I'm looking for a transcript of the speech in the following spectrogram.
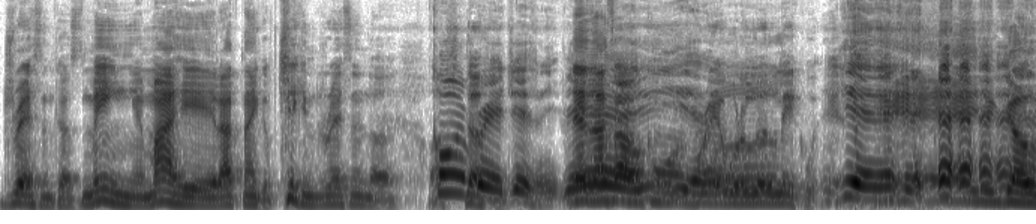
dressing because me, in my head, I think of chicken dressing or Cornbread dressing. Yeah, that's all cornbread yeah. with a little liquid. Yeah, yeah, there you go.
